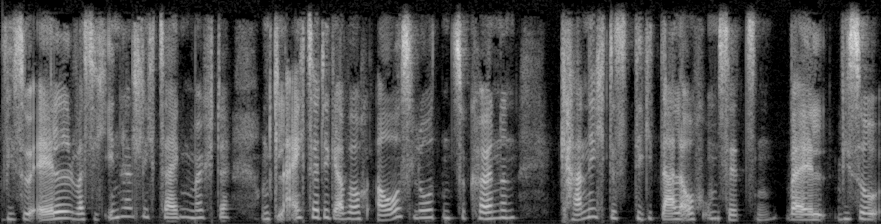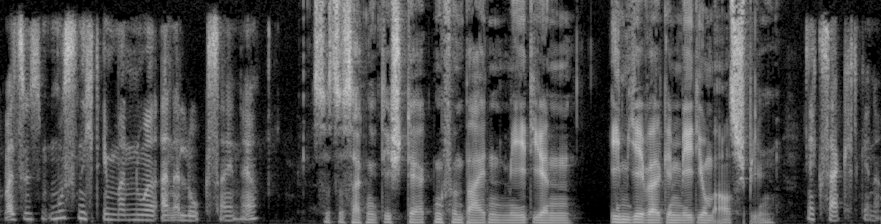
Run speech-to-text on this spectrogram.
visuell, was ich inhaltlich zeigen möchte und gleichzeitig aber auch ausloten zu können, kann ich das digital auch umsetzen? Weil wieso, also es muss nicht immer nur analog sein, ja. Sozusagen die Stärken von beiden Medien im jeweiligen Medium ausspielen. Exakt, genau.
